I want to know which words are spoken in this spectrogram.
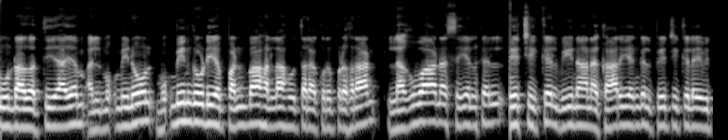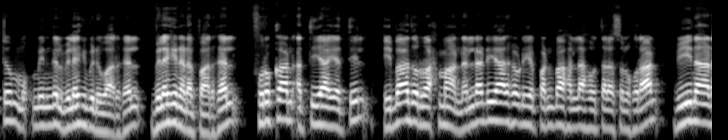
மூன்றாவது அத்தியாயம் அல் முக்மினூன் முக்மீன்களுடைய பண்பாக அல்லாஹு தலா குறிப்பிடுகிறான் லகுவான செயல்கள் பேச்சுக்கள் வீணான காரியங்கள் பேச்சுக்களை விட்டும் முக்மீன்கள் விலகி விடுவார்கள் விலகி நடப்பார்கள். ஃபுர்கான் அத்தியாயத்தில் இபாதுர் ரஹ்மான். நல்லடியார்களுடைய பண்பாக அல்லாஹு தலா சொல்கிறான் வீணான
